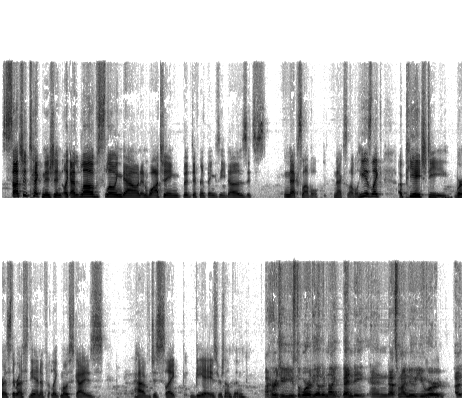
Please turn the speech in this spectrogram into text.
such a technician. Like I love slowing down and watching the different things he does. It's next level, next level. He is like a PhD, whereas the rest of the NFL, like most guys, have just like BAs or something. I heard you use the word the other night, bendy, and that's when I knew you were a,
